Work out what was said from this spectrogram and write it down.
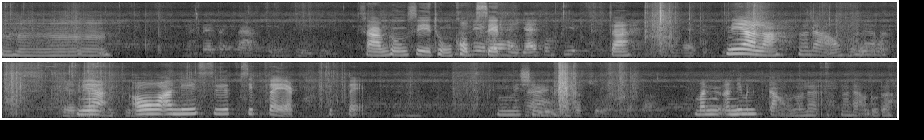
อื้อหือได้ตั้งสามถุงสี่ถุงสามถุงสี่ถุงครบเซ็ตอันนี้ไว้ให้ยายต้มพิษจ้ะให้ยายต้มพิษเนี่ยล่ะน้าดาวเนี่ยขีเนี่ยไม่ขึ้อ๋ออันนี้ซิปซิปแตกซิปแตก นี่ไม่ใช่รูปมันก็สวยกว่าเรามันอันนี้มันเก่าแล้วแหละน้าดาวดูด้วย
